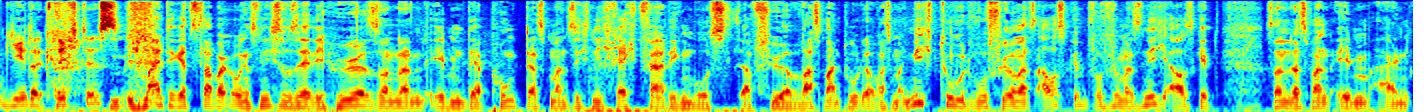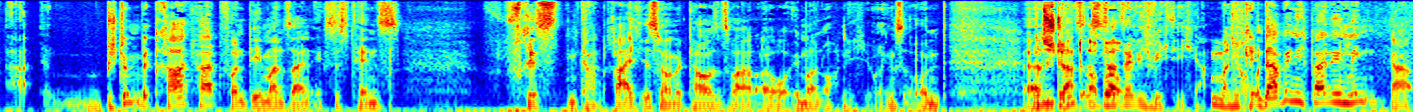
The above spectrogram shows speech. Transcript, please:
jeder kriegt es. Ich meinte jetzt dabei übrigens nicht so sehr die Höhe, sondern eben der Punkt, dass man sich nicht rechtfertigen muss dafür, was man tut oder was man nicht tut, wofür man es ausgibt, wofür man es nicht ausgibt, sondern dass man eben einen äh, bestimmten Betrag hat, von dem man seine Existenz fristen kann. Reich ist man mit 1200 Euro immer noch nicht übrigens. Und ähm, Das stimmt, das ist aber tatsächlich wichtig, ja. Und da bin ich bei den Linken. Ja.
